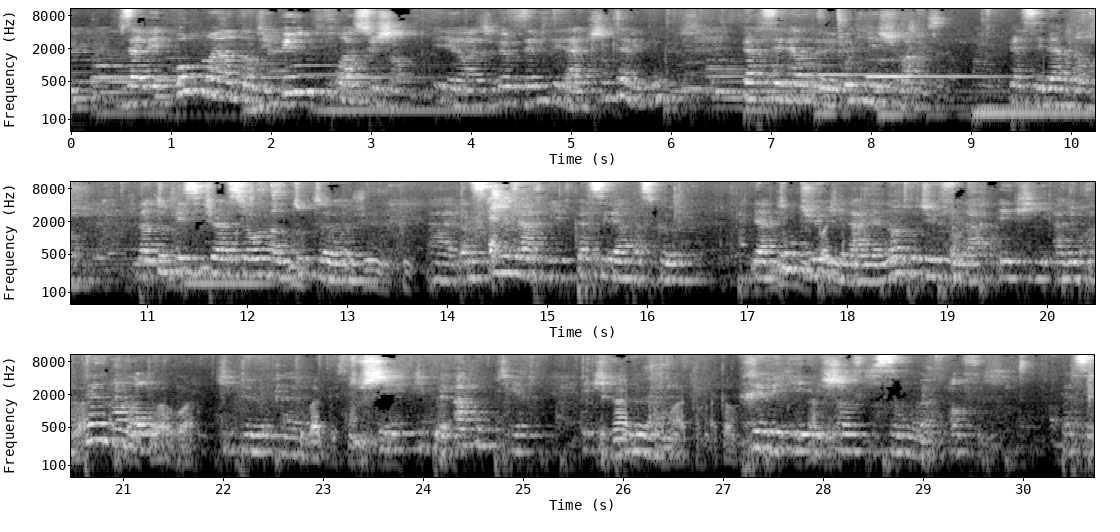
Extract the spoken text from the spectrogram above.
vous avez au moins entendu une fois ce chant. Et euh, je vais vous inviter à le chanter avec nous. Persévère de Olivier Schwartz. Persévère dans, toutes les situations, euh, euh, dans ce qui nous arrive. Persévère parce que il y a ton Dieu qui est là, il y a notre Dieu qui est là et qui a le bras tellement long qui peut toucher, qui peut accomplir et qui peut réveiller les choses qui sont euh, enfouies. Merci.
